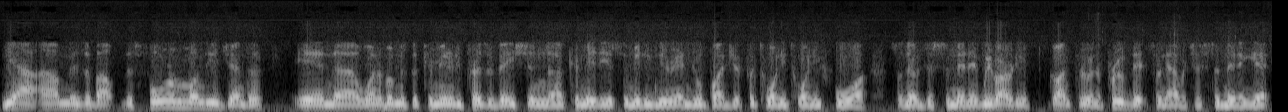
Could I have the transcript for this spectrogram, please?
Yeah, um, there's about there's four of them on the agenda, and uh, one of them is the Community Preservation uh, Committee is submitting their annual budget for 2024. So they'll just submit it. We've already gone through and approved it, so now we're just submitting it.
